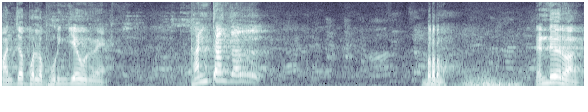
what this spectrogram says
மஞ்சப்பொல்ல பிடுங்கியே விடுவேன். கண்டங்கல் ப்ரம். ரெண்டு பேர் வாங்க.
